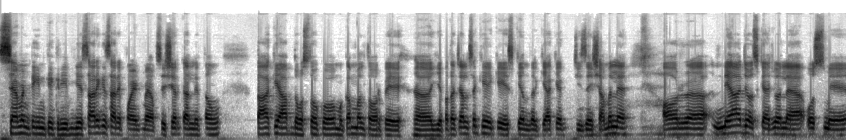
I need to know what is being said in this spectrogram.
सेवनटीन के करीब ये सारे के सारे पॉइंट मैं आपसे शेयर कर लेता हूँ। ताकि आप दोस्तों को मुकम्मल तौर पे ये पता चल सके कि इसके अंदर क्या क्या चीज़ें शामिल हैं। और नया जो स्केजुअल है, उसमें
